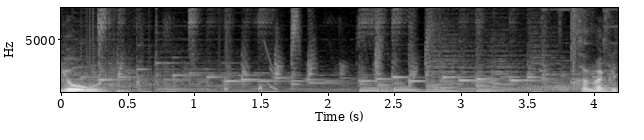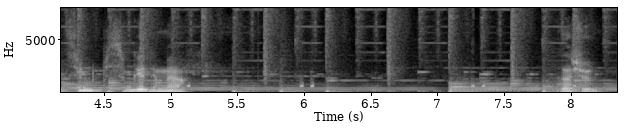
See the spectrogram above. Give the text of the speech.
Jo. Jetzt haben wir gezündet bis zum geht nicht. Sehr schön.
